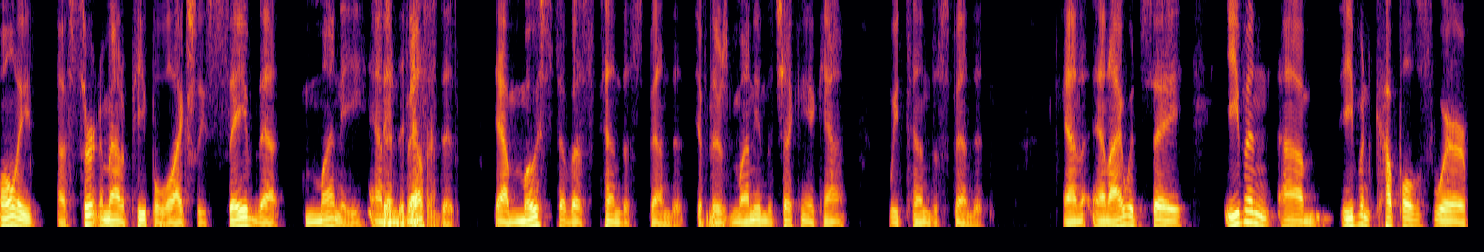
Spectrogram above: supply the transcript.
only a certain amount of people will actually save that money and save invest it. Yeah, most of us tend to spend it. If there's money in the checking account, we tend to spend it. And and I would say even um, even couples where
